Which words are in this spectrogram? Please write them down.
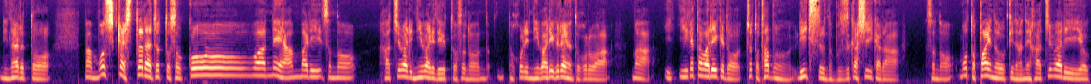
になると、まあ、もしかしたらちょっとそこはね、あんまりその8割、2割でいうと、その残り2割ぐらいのところは、まあ、い言い方悪いけど、ちょっと多分リーチするの難しいから、そのもっとパイの大きなね、8割を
